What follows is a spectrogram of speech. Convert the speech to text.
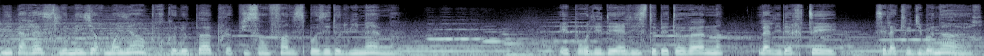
lui paraissent les meilleurs moyens pour que le peuple puisse enfin disposer de lui-même. Et pour l'idéaliste Beethoven, la liberté, c'est la clé du bonheur.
